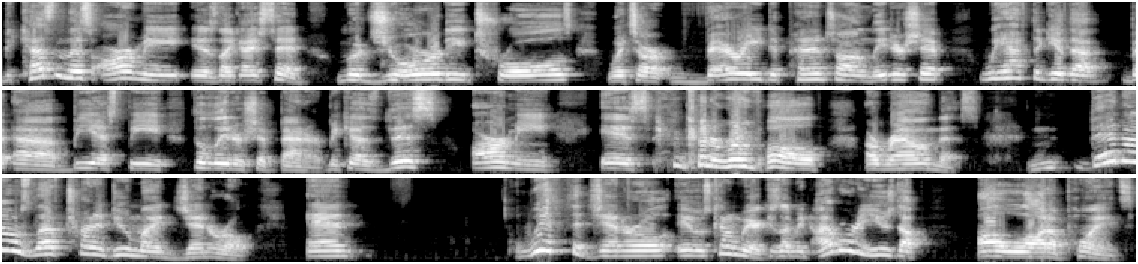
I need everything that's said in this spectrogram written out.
because in this army is, like I said, majority trolls, which are very dependent on leadership, we have to give that uh, BSB the leadership banner, because this army is going to revolve around this. Then I was left trying to do my general. And with the general, it was kind of weird because, I mean, I've already used up a lot of points.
